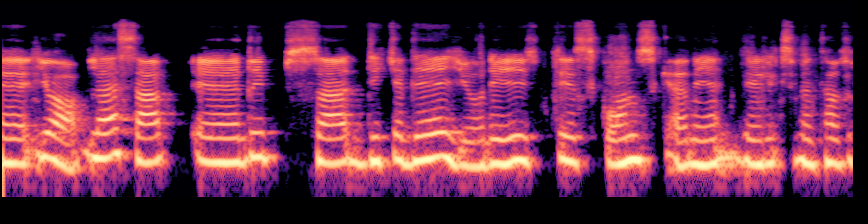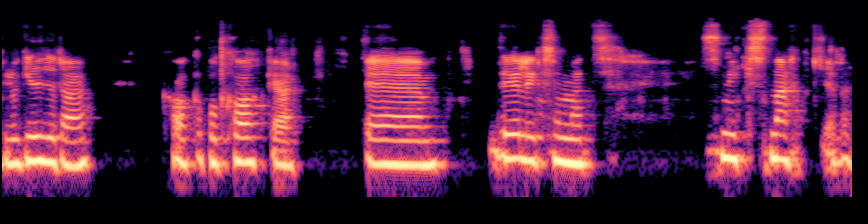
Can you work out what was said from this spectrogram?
eh, ja, läsa eh, Dripsa dikadejor. det är, det är skånska, det är, det är liksom en tautologi där, kaka på kaka. Eh, det är liksom ett snicksnack eller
